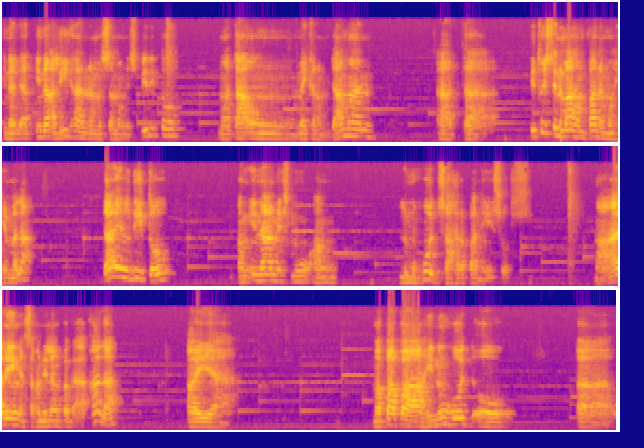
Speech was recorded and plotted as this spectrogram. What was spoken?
ina- inaalihan ng masamang espiritu, mga taong may karamdaman, at uh, ito'y sinamahan pa ng mga himala. Dahil dito, ang ina mismo ang lumuhod sa harapan ni Jesus. Maaring sa kanilang pag-aakala ay uh, mapapahinuhod o uh,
